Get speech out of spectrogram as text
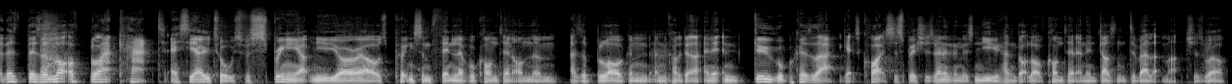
there's, there's a lot of black hat SEO tools for springing up new URLs, putting some thin level content on them as a blog, and, and mm. kind of. And, and Google, because of that, gets quite suspicious of anything that's new, hasn't got a lot of content, and then doesn't develop much as mm. well.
